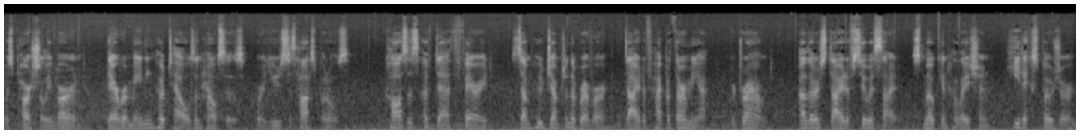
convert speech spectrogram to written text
was partially burned. Their remaining hotels and houses were used as hospitals. Causes of death varied. Some who jumped in the river died of hypothermia or drowned. Others died of suicide, smoke inhalation, heat exposure,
